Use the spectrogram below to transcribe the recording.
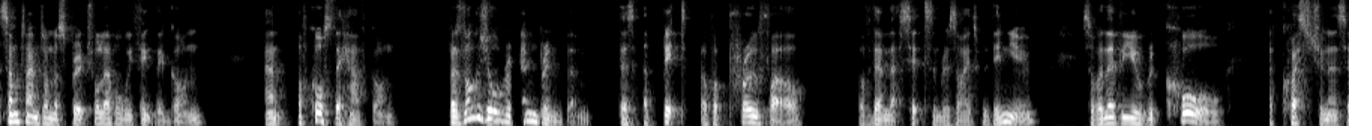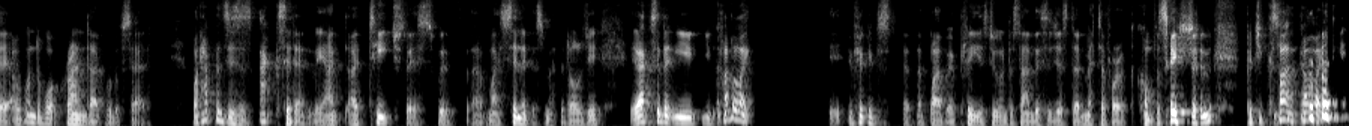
sometimes on a spiritual level we think they're gone and of course they have gone but as long as you're hmm. remembering them there's a bit of a profile of them that sits and resides within you so whenever you recall a question and say, I wonder what granddad would have said. What happens is, is accidentally, I, I teach this with uh, my Synergus methodology. It accidentally, you, you kind of like, if you could just, uh, by the way, please do understand this is just a metaphoric conversation, but you kind of, kind of like take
